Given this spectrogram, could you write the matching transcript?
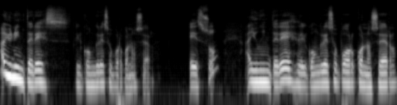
hay un interés del Congreso por conocer eso, hay un interés del Congreso por conocer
